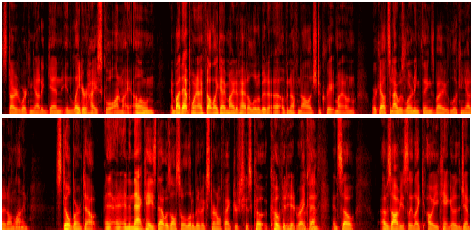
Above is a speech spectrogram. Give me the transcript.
started working out again in later high school on my own. And by that point, I felt like I might have had a little bit uh, of enough knowledge to create my own workouts. And I was learning things by looking at it online. Still burnt out. And, and in that case, that was also a little bit of external factors because COVID hit right Okay. then. And so I was obviously like, oh, you can't go to the gym.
